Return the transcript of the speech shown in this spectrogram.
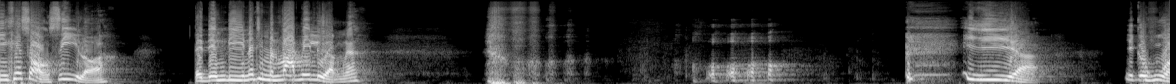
มีแค่สองซี่เหรอ แต่เดงดีนะที่มันวาดไม่เหลืองนะ อีอะย่างกับหัว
